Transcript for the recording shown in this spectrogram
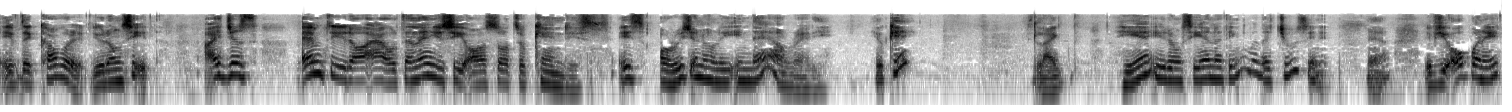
If they cover it, you don't see it. I just empty it all out and then you see all sorts of candies. It's originally in there already. Okay? It's like here you don't see anything but the juice in it. Yeah. If you open it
